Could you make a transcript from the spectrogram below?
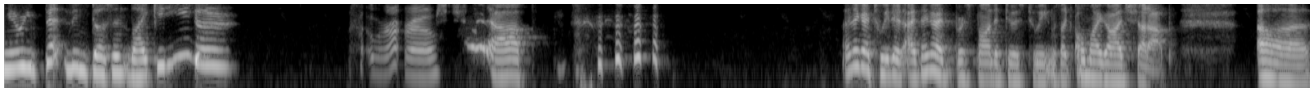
gary bettman doesn't like it either Ruh-roh. shut up I think I tweeted. I think I responded to his tweet and was like, "Oh my god, shut up." Uh,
